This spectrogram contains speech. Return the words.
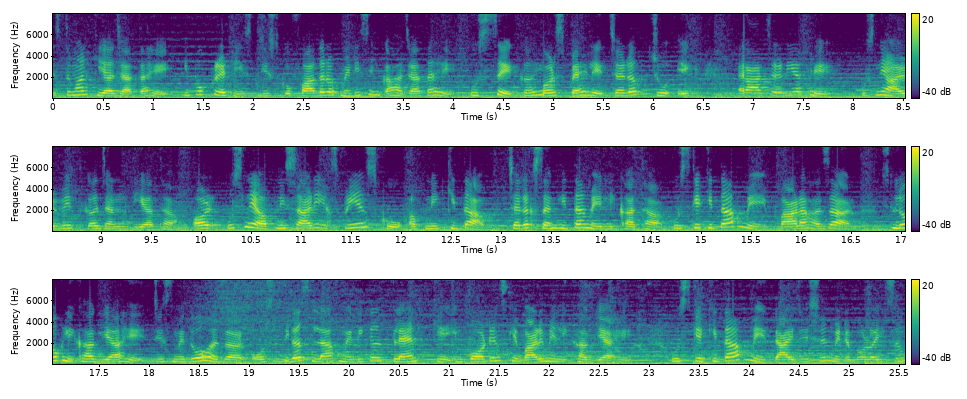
इस्तेमाल किया जाता है। हिपोक्रेटिस जिसको फादर ऑफ़ मेडिसिन कहा जाता है, उससे कई वर्ष पहले चरक जो एक आचार्य थे उसने आयुर्वेद का जन्म दिया था और उसने अपनी सारी एक्सपीरियंस को अपनी किताब चरक संहिता में लिखा था। उसके किताब में बारह हज़ार श्लोक लिखा गया है, जिसमें 2000 औषधि, दस लाख मेडिकल प्लान के इम्पोर्टेंस के बारे में लिखा गया है। उसके किताब में डाइजेशन मेटाबॉलिज्म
